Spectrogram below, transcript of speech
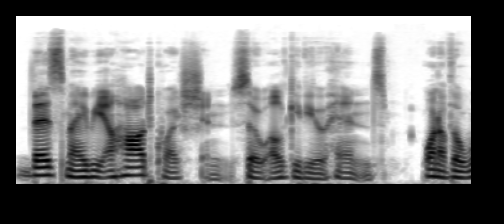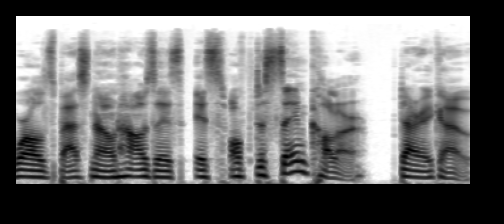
this may be a hard question, so I'll give you a hint one of the world's best known houses is of the same color. There you go.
